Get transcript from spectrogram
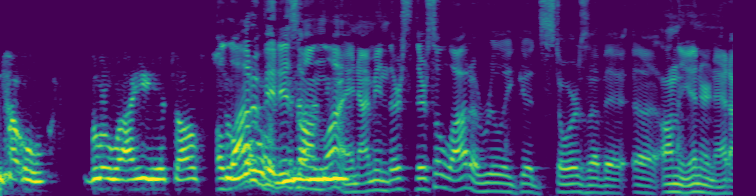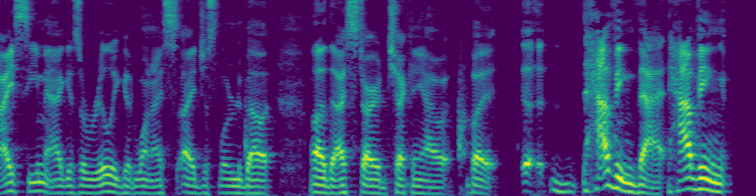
know blow our heads off. a lot of it you know what I mean? online. I mean, there's there's a lot of really good stores of it uh, on the internet. IC Mag is a really good one. I, I just learned about uh, that I started checking out. But uh, having that, having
